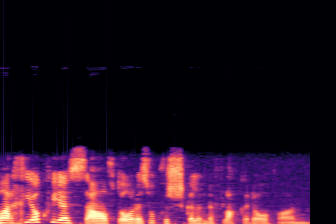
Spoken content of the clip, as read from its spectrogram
Maar gee ook vir jouself, daar is ook verskillende vlakke daarvan.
